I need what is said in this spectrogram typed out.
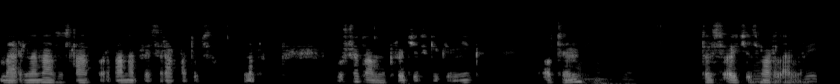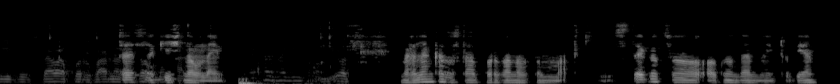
Marlena została porwana przez Rafatusa. Dobra, puszczę wam króciutki filmik o tym. To jest ojciec Marleny. To jest jakiś no-name. Marlenka została porwana z domu matki. Z tego co oglądałem na YouTubie,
